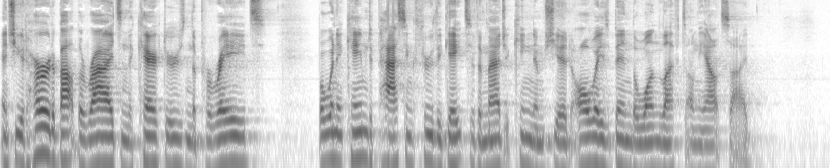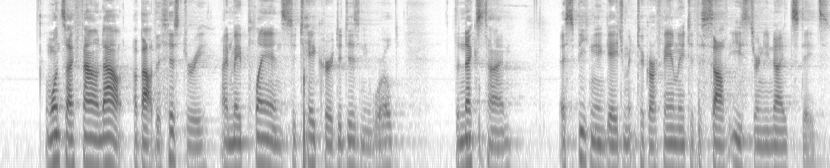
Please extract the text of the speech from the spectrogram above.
and she had heard about the rides and the characters and the parades. But when it came to passing through the gates of the Magic Kingdom, she had always been the one left on the outside. Once I found out about this history, I made plans to take her to Disney World. The next time, a speaking engagement took our family to the southeastern United States.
